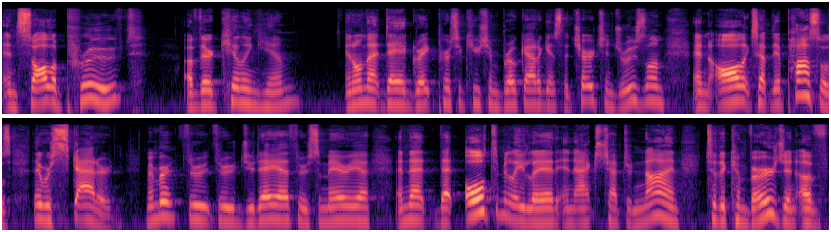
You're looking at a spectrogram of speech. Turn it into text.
And Saul approved of their killing him. And on that day, a great persecution broke out against the church in Jerusalem, and all except the apostles, they were scattered. Remember, through, through Judea, through Samaria, and that, that ultimately led in Acts chapter 9 to the conversion of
